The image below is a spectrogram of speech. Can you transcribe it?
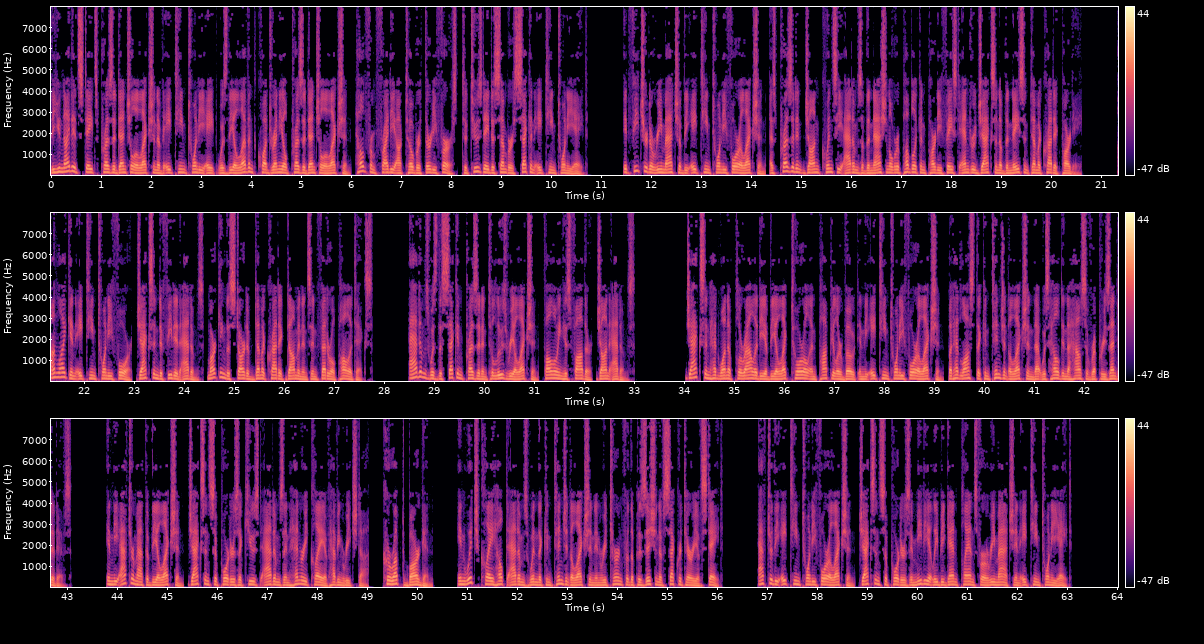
The United States presidential election of 1828 was the 11th quadrennial presidential election, held from Friday, October 31, to Tuesday, December 2, 1828. It featured a rematch of the 1824 election, as President John Quincy Adams of the National Republican Party faced Andrew Jackson of the nascent Democratic Party. Unlike in 1824, Jackson defeated Adams, marking the start of Democratic dominance in federal politics. Adams was the second president to lose re-election, following his father, John Adams. Jackson had won a plurality of the electoral and popular vote in the 1824 election, but had lost the contingent election that was held in the House of Representatives. In the aftermath of the election, Jackson's supporters accused Adams and Henry Clay of having reached a «corrupt bargain» in which Clay helped Adams win the contingent election in return for the position of Secretary of State. After the 1824 election, Jackson's supporters immediately began plans for a rematch in 1828.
